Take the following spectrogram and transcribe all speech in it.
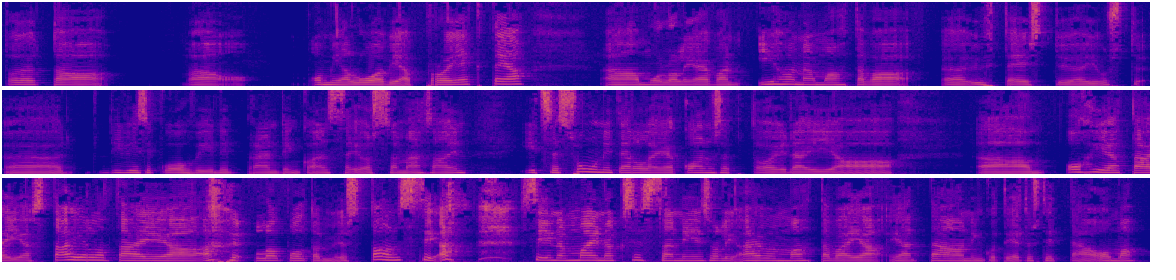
toteuttaa ä, omia luovia projekteja. Ä, mulla oli aivan ihana, mahtava ä, yhteistyö just ä, Divisi brändin kanssa, jossa mä sain itse suunnitella ja konseptoida ja ohjata ja stylata ja lopulta myös tanssia siinä mainoksessa, niin se oli aivan mahtava ja, ja tämä on niin tietysti tämä oma,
